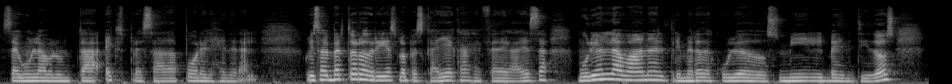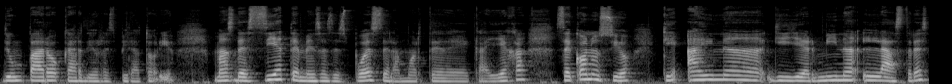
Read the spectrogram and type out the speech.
según la voluntad expresada por el general. Luis Alberto Rodríguez López Calleja, jefe de Gaesa, murió en La Habana el 1 de julio de 2022 de un paro cardiorrespiratorio. Más de siete meses después de la muerte de Calleja, se conoció que Aina Guillermina Lastres,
